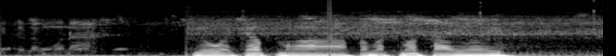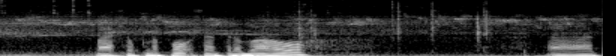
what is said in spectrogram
Dito lang muna. Yo, what's up mga kamatmot tayo ay pasok na po sa trabaho. At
